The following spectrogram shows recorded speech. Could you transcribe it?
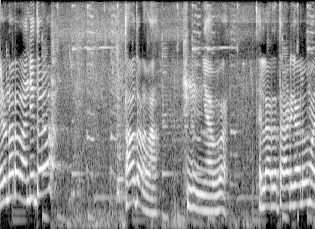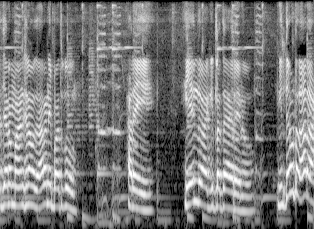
ఏడున్నారా రంజిత్? తాగుతానవా? అవ్వ తెల్లారితే తాటికాలు మధ్యాహ్నం మానిసినావు దారా నీ బతుకు. అరే ఏంది రా గిట్లా తయారైనవు? ఇంతే ఉంటుందా రా?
